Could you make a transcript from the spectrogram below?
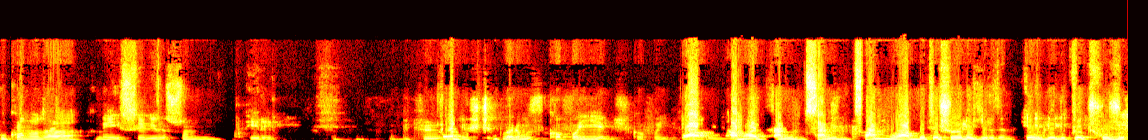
Bu konuda ne hissediyorsun Eril? Bütün yaşıtlarımız kafayı yemiş kafayı. Ya ama sen sen sen muhabbete şöyle girdin. Evlilik ve çocuk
